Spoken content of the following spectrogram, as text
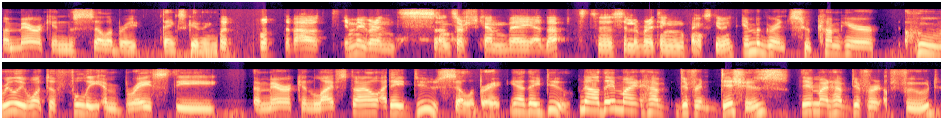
Americans celebrate Thanksgiving. But what about immigrants and such? Can they adapt to celebrating Thanksgiving? Immigrants who come here who really want to fully embrace the American lifestyle, they do celebrate. Yeah, they do. Now, they might have different dishes, they might have different food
